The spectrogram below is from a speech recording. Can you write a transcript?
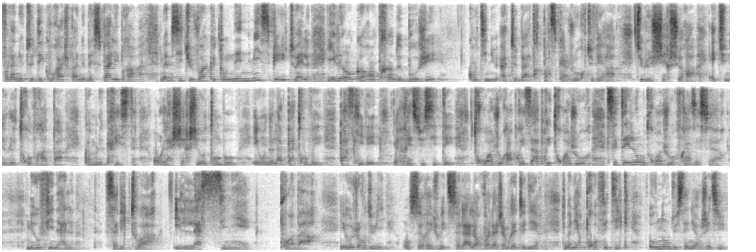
voilà, ne te décourage pas, ne baisse pas les bras. Même si tu vois que ton ennemi spirituel, il est encore en train de bouger, continue à te battre parce qu'un jour tu verras, tu le chercheras et tu ne le trouveras pas, comme le Christ. On l'a cherché au tombeau et on ne l'a pas trouvé parce qu'il est ressuscité. Trois jours après, ça a pris trois jours. C'était long trois jours, frères et sœurs. Mais au final, sa victoire, il l'a signée. Point barre. Et aujourd'hui, on se réjouit de cela. Alors voilà, j'aimerais te dire de manière prophétique, au nom du Seigneur Jésus,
